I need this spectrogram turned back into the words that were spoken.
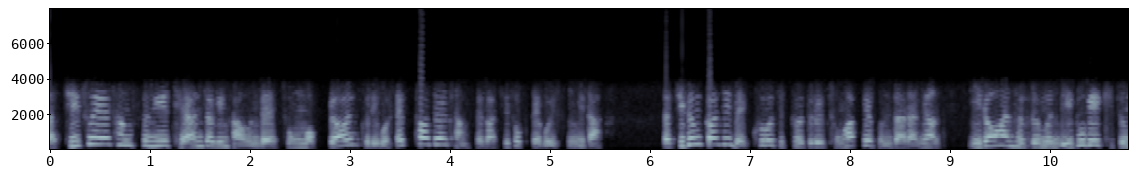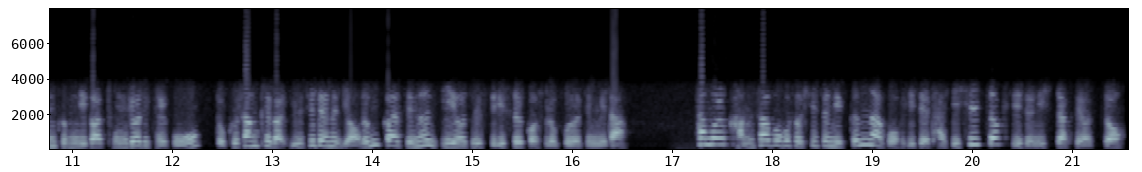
자, 지수의 상승이 제한적인 가운데 종목별 그리고 섹터별 장세가 지속되고 있습니다. 자, 지금까지 매크로 지표들을 종합해 본다라면 이러한 흐름은 미국의 기준금리가 동결이 되고 또 그 상태가 유지되는 여름까지는 이어질 수 있을 것으로 보여집니다. 3월 감사 보고서 시즌이 끝나고 이제 다시 실적 시즌이 시작되었죠.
